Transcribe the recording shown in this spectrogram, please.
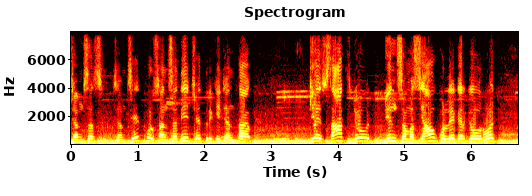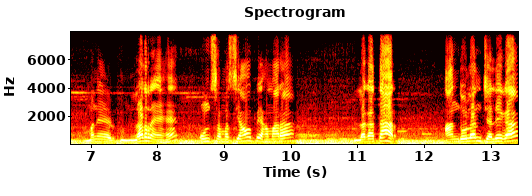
जमशेदपुर संसदीय क्षेत्र की जनता के साथ जो जिन समस्याओं को लेकर के वो रोज मैंने लड़ रहे हैं, उन समस्याओं पे हमारा लगातार आंदोलन चलेगा।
